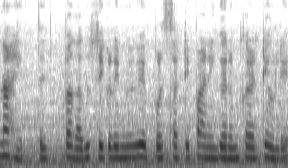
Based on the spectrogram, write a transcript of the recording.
नाहीत. तर बघा दुसरीकडे मी वेपर्ससाठी पाणी गरम करत ठेवले.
